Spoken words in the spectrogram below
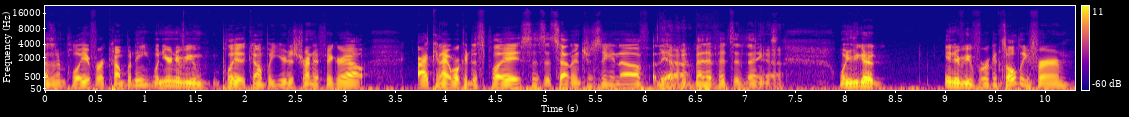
as an employee for a company, when you're interviewing employee at a company, you're just trying to figure out, all right, can I work at this place? Does it sound interesting enough? Do they have good benefits and things? Yeah. When you go to interview for a consulting firm,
